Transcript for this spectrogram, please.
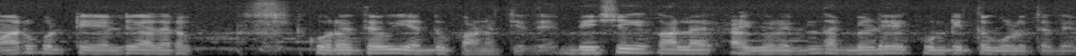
ಮಾರುಕಟ್ಟೆಯಲ್ಲಿ ಅದರ ಕೊರತೆಯು ಎದ್ದು ಕಾಣುತ್ತಿದೆ. ಬೇಸಿಗೆ ಕಾಲ ಆಗಿರುವುದರಿಂದ ಬೆಳೆ ಕುಂಠಿತಗೊಳ್ಳುತ್ತದೆ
